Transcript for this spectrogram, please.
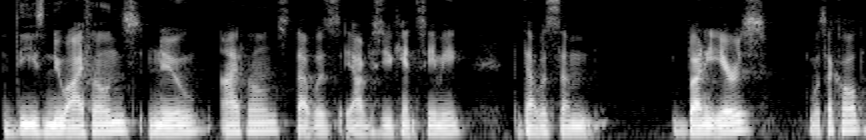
these new iPhones, new iPhones, that was obviously you can't see me, but that was some bunny ears. What's that called?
